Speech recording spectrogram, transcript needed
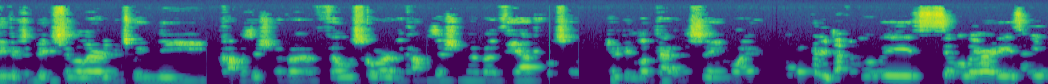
think there's a big similarity between the composition of a film score and the composition of a theatrical score? Can it be looked at in the same way? I think there are definitely similarities. I mean,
